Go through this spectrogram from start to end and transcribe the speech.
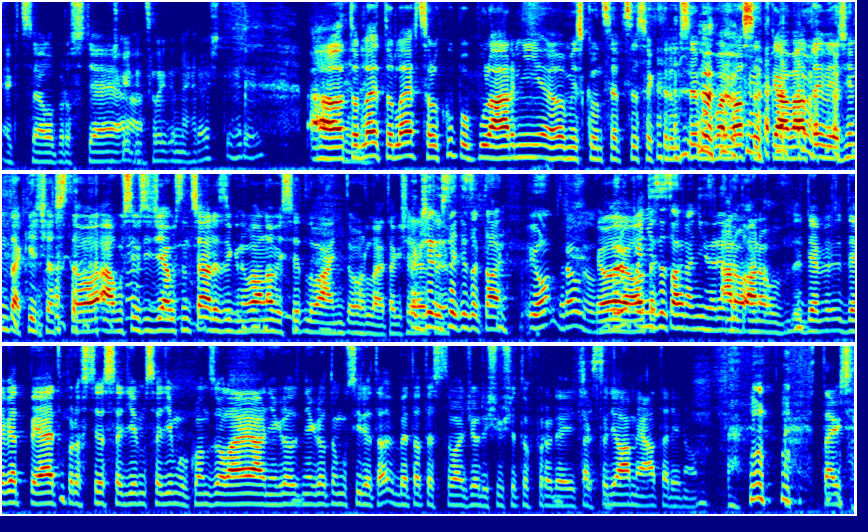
Excel prostě. Počkej, ty celý den nehraješ ty hry? A tohle, tohle je v celku populární uh, miskoncepce, se kterou se oba dva setkáváte, věřím taky často a musím říct, že já už jsem třeba rezignoval na vysvětlování tohohle, takže... Takže to, když se tě zeptá, jo, rovnou, Jo, beru jo, peníze tak- za hraní hry. ano, tak. ano, 9.5 prostě sedím, sedím u konzole a někdo, někdo to musí deta, beta testovat, že když už je to v prodeji, tak to dělám já tady, no. takže,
